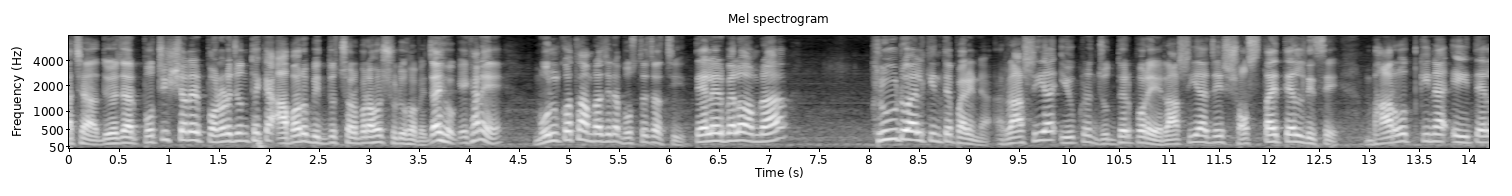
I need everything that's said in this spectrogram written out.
আচ্ছা দু হাজার পঁচিশ সালের পনেরো জুন থেকে আবারও বিদ্যুৎ সরবরাহ শুরু হবে। যাই হোক, এখানে মূল কথা আমরা যেটা বুঝতে চাচ্ছি, তেলের বেলাও আমরা ক্রুড অয়েল কিনতে পারি না। রাশিয়া, ইউক্রেন যুদ্ধের পরে রাশিয়া যে সস্তায় তেল দিছে, ভারত কিনা এই তেল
